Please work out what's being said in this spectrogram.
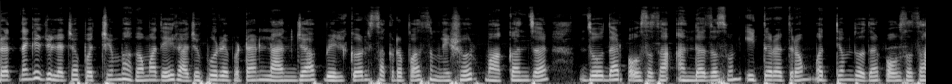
रत्नागिरी जिल्ह्याच्या पश्चिम भागामध्ये राजापूर रेपटाण लांजा बेलकर सक्रपा संगमेश्वर माकंजन जोरदार पावसाचा अंदाज असून इतरत्र मध्यम जोरदार पावसाचा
